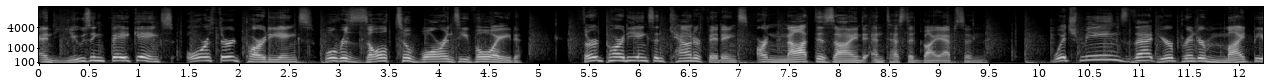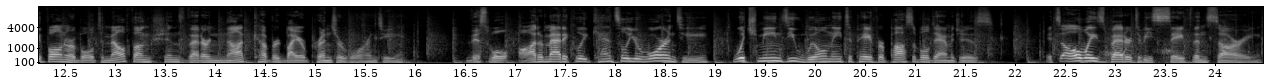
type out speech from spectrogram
and using fake inks or third-party inks will result to warranty void. Third-party inks and counterfeit inks are not designed and tested by Epson, which means that your printer might be vulnerable to malfunctions that are not covered by your printer warranty. This will automatically cancel your warranty, which means you will need to pay for possible damages. It's always better to be safe than sorry.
